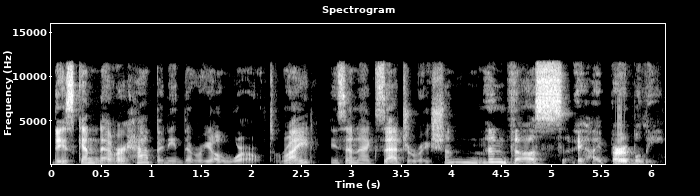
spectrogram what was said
This can never happen in the real world, right? It's an exaggeration and thus a hyperbole.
